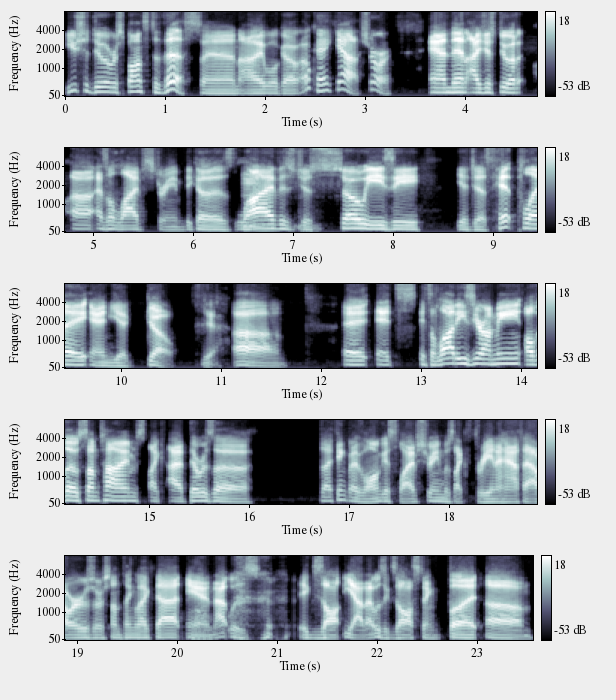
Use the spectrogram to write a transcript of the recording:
you should do a response to this," and I will go, "Okay, yeah, sure." And then I just do it uh, as a live stream because Mm, live is just so easy. You just hit play and you go. Yeah. Um, it, it's it's a lot easier on me. Although sometimes, like, I, there was a, I think my longest live stream was like three and a half hours or something like that, and Wow. that was exhaust. Yeah, that was exhausting. But um,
